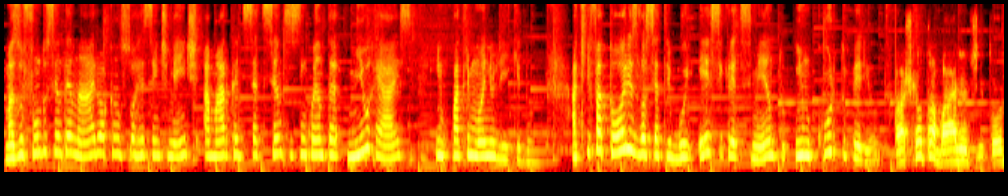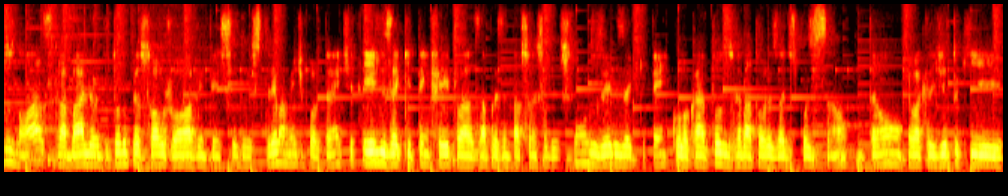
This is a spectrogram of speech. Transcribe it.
Mas o Fundo Centenário alcançou recentemente a marca de 750 mil reais em patrimônio líquido. A que fatores você atribui esse crescimento em um curto período? Eu acho que é o trabalho de todos nós, o trabalho de todo o pessoal jovem tem sido extremamente importante. Eles é que têm feito as apresentações sobre os fundos, eles é que têm colocado todos os relatórios à disposição. Então, eu acredito que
